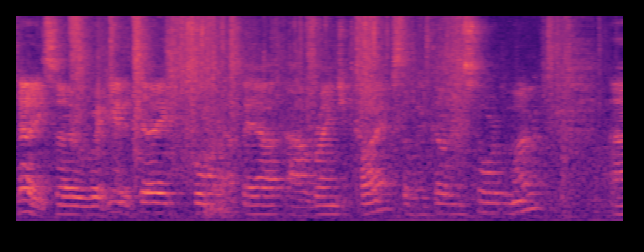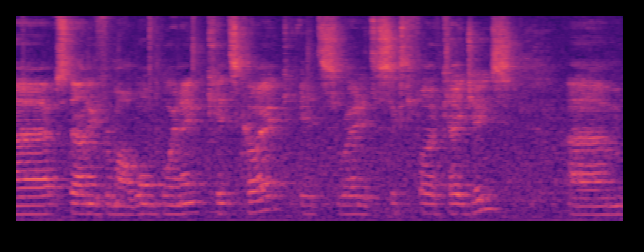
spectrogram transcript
Okay, so we're here today to talk about our range of kayaks that we've got in store at the moment. Uh, starting from our 1.8 kids kayak, it's rated to 65 kgs. Um,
